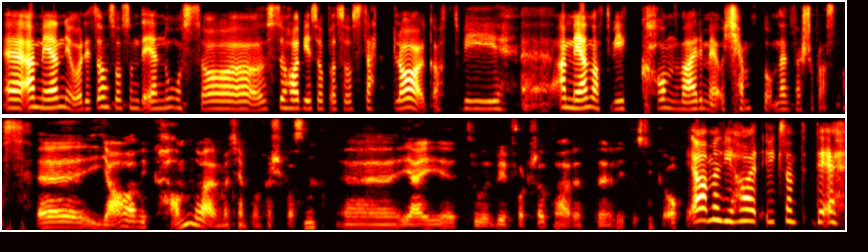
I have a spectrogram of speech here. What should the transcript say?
Eh, jeg mener jo litt sånn, sånn som det er nå, så, så har vi såpass så sterkt lag at vi eh, Jeg mener at vi kan være med og kjempe om den førsteplassen. Altså. Eh, ja, vi kan være med å kjempe om førsteplassen. Eh, jeg tror vi fortsatt har et eh, lite stykke opp. Ja, men vi har ikke sant, det er,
